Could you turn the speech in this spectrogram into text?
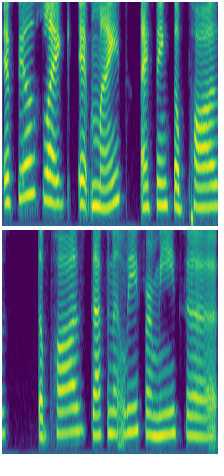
It feels like it might. I think the pause, the pause definitely for me to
